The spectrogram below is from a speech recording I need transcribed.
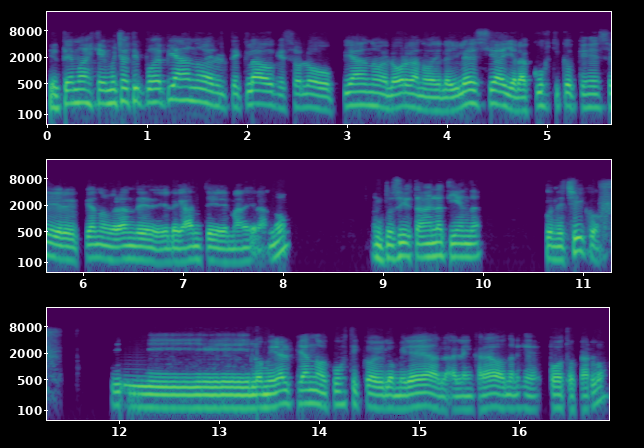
El tema es que hay muchos tipos de piano, el teclado que es solo piano, el órgano de la iglesia y el acústico que es ese el piano grande, elegante de madera, ¿no? Entonces yo estaba en la tienda con el chico y lo miré al piano acústico y lo miré al, al encargado, no le dije, ¿puedo tocarlo?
